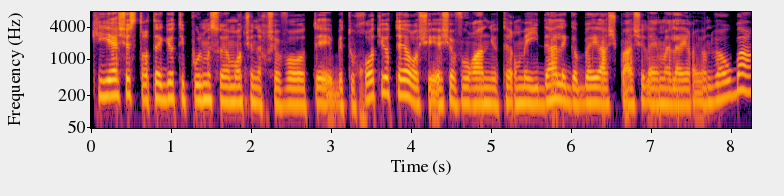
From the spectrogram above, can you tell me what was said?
כי יש אסטרטגיות טיפול מסוימות שנחשבות אה, בטוחות יותר, או שיש עבורן יותר מידע לגבי ההשפעה שלהם על ההיריון והעובר,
